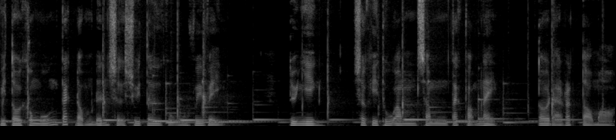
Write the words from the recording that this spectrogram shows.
vì tôi không muốn tác động đến sự suy tư của quý vị. Tuy nhiên, sau khi thu âm xong tác phẩm này, tôi đã rất tò mò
